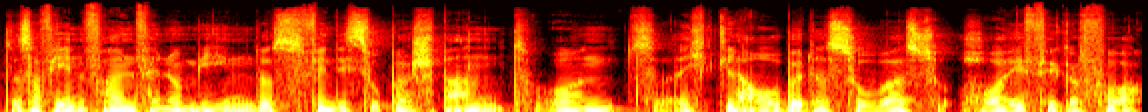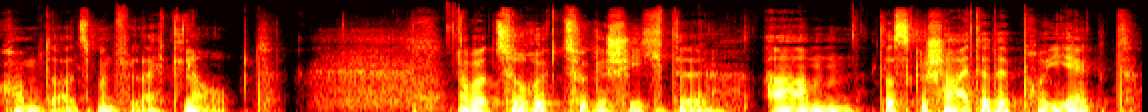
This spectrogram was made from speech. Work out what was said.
Das ist auf jeden Fall ein Phänomen, das finde ich super spannend und ich glaube, dass sowas häufiger vorkommt, als man vielleicht glaubt. Aber zurück zur Geschichte. Ähm, das gescheiterte Projekt,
